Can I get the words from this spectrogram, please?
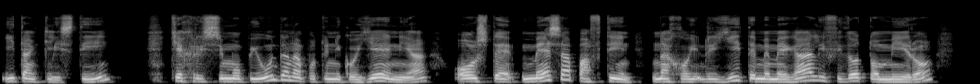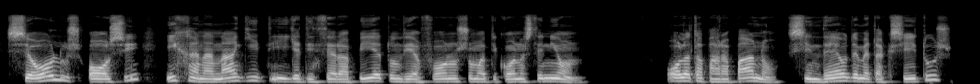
ήταν κλειστή και χρησιμοποιούνταν από την οικογένεια ώστε μέσα από αυτήν να χορηγείται με μεγάλη φιδό το μύρο σε όλους όσοι είχαν ανάγκη για την θεραπεία των διαφόρων σωματικών ασθενειών. Όλα τα παραπάνω συνδέονται μεταξύ τους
